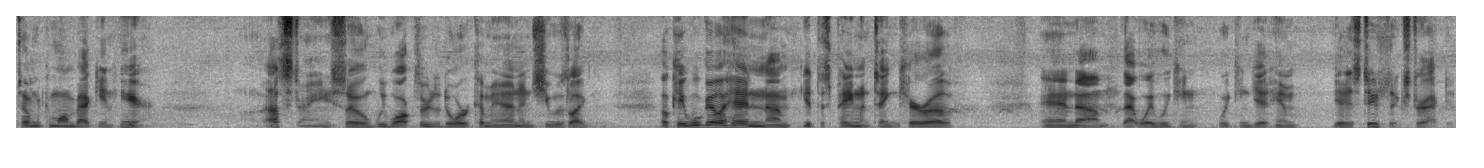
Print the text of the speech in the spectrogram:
Tell him to come on back in here." That's strange. So we walked through the door, come in, and she was like, "Okay, we'll go ahead and um, get this payment taken care of, and um, that way we can we can get him get his tooth extracted."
